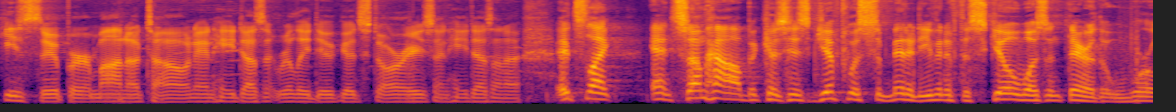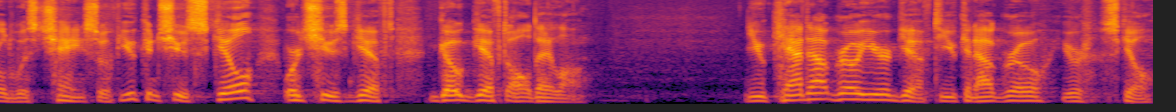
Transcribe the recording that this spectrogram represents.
he's super monotone and he doesn't really do good stories and he doesn't uh, it's like and somehow because his gift was submitted even if the skill wasn't there the world was changed. So if you can choose skill or choose gift go gift all day long. You can't outgrow your gift. You can outgrow your skill.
